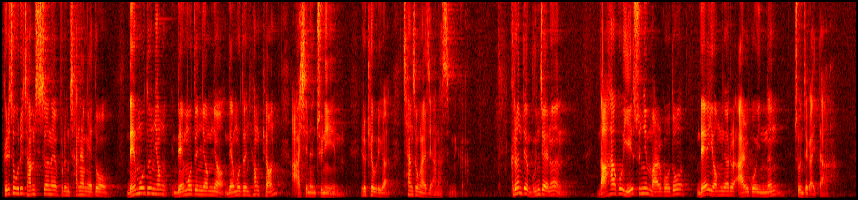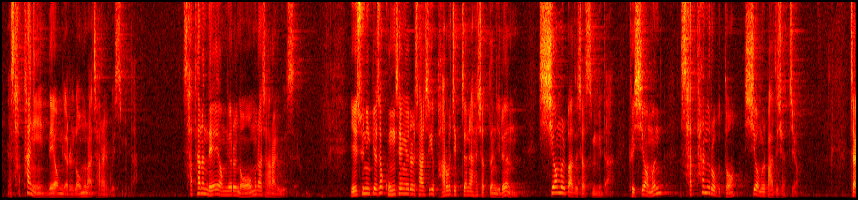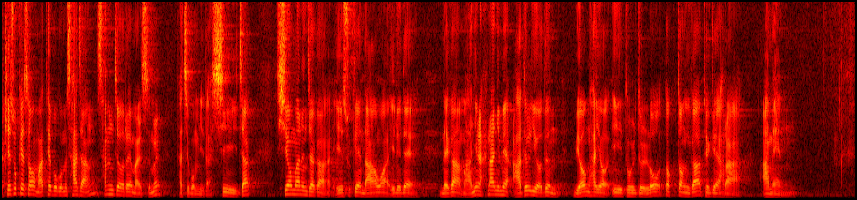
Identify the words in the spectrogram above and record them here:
그래서 우리 잠시 전에 부른 찬양에도 내 모든 형, 내 모든 염려, 내 모든 형편 아시는 주님 이렇게 우리가 찬송하지 않았습니까? 그런데 문제는 나하고 예수님 말고도 내 염려를 알고 있는 존재가 있다. 사탄이 내 염려를 너무나 잘 알고 있습니다. 사탄은 내 염려를 너무나 잘 알고 있어요. 예수님께서 공생애를 사시기 바로 직전에 하셨던 일은 시험을 받으셨습니다. 그 시험은 사탄으로부터 시험을 받으셨죠. 자, 계속해서 마태복음 4장 3절의 말씀을 같이 봅니다. 시작. 시험하는 자가 예수께 나와 이르되 내가 만일 하나님의 아들이거든 명하여 이 돌들로 떡덩이가 되게 하라. 아멘.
